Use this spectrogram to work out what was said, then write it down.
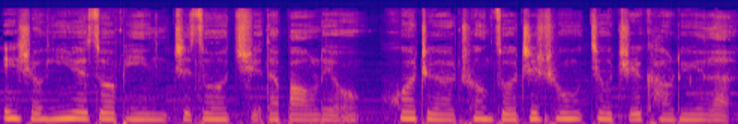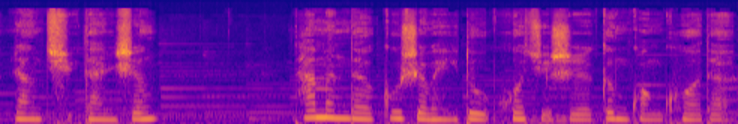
一首音乐作品只做曲的保留，或者创作之初就只考虑了让曲诞生，他们的故事维度或许是更广阔的，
